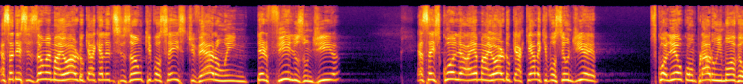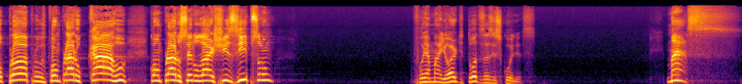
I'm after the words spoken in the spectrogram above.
Essa decisão é maior do que aquela decisão que vocês tiveram em ter filhos um dia. Essa escolha é maior do que aquela que você um dia escolheu comprar um imóvel próprio, comprar o carro, comprar o celular XY foi a maior de todas as escolhas. Mas,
